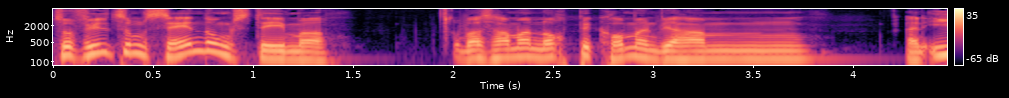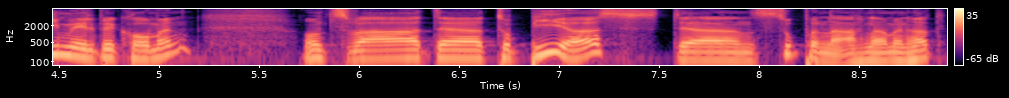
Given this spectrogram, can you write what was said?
so viel zum Sendungsthema. Was haben wir noch bekommen? Wir haben ein E-Mail bekommen und zwar der Tobias, der einen super Nachnamen hat,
